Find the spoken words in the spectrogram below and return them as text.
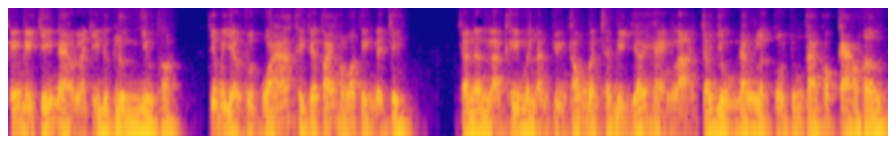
cái vị trí nào là chỉ được lương nhiêu thôi. Chứ bây giờ vượt quá thì kế toán không có tiền để chi cho nên là khi mình làm truyền thống mình sẽ bị giới hạn lại. Cho dù năng lực của chúng ta có cao hơn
